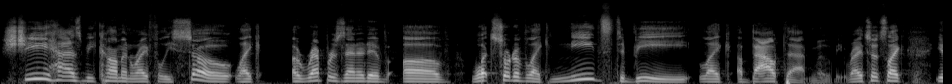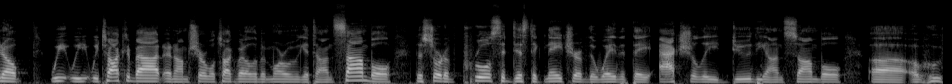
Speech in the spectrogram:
she has become and rightfully so like a representative of what sort of like needs to be like about that movie right? So it's like you know we, we we talked about and i'm sure we'll talk about a little bit more when we get to ensemble the sort of cruel sadistic nature of the way that they actually do the ensemble uh, of who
